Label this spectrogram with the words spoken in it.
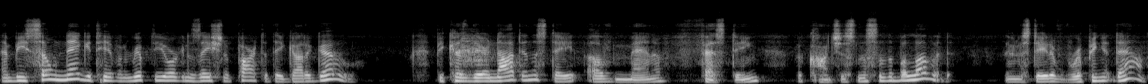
and be so negative and rip the organization apart that they got to go because they're not in the state of manifesting the consciousness of the beloved. They're in a state of ripping it down.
